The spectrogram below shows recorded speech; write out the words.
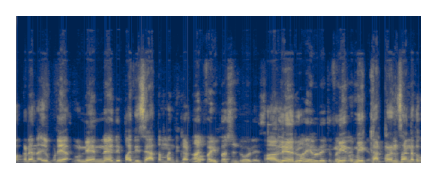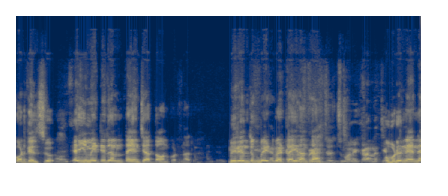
ఒక్కడైనా ఇప్పుడు నేనేది పది శాతం మంది కట్టరు. లేరు మీరు 5% మీకు కట్టరని సంగతి కూడా తెలుసు. ఈ మెటీరియల్ అంతా ఏం చేద్దాం అనుకుంటున్నారు? మీరు ఎందుకు బయట పెట్టలే ఇదంతా? ఇప్పుడు నేను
